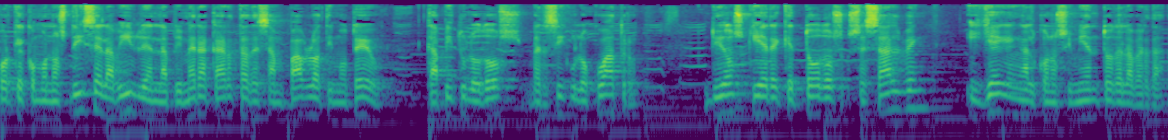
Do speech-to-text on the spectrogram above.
porque como nos dice la Biblia en la primera carta de San Pablo a Timoteo, capítulo 2, versículo 4, Dios quiere que todos se salven y lleguen al conocimiento de la verdad.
